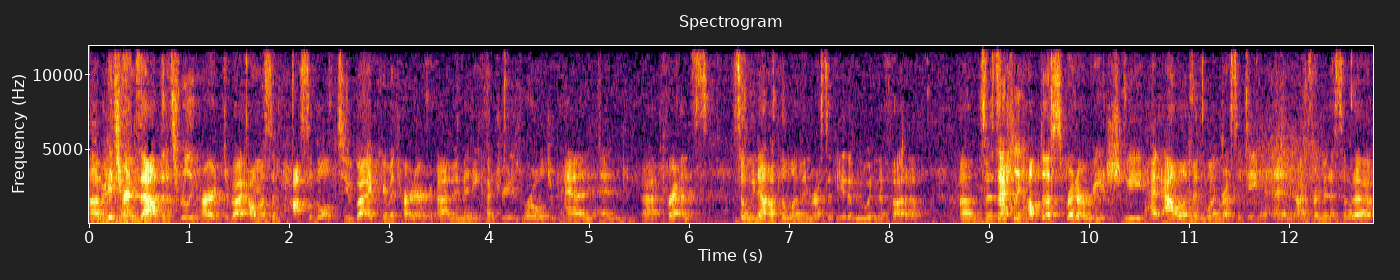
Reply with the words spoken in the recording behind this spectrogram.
Um, it turns out that it's really hard to buy, almost impossible to buy cream of tartar um, in many countries, rural Japan and uh, France. So we now have the lemon recipe that we wouldn't have thought of. Um, so it's actually helped us spread our reach. We had alum in one recipe, and I'm from Minnesota.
